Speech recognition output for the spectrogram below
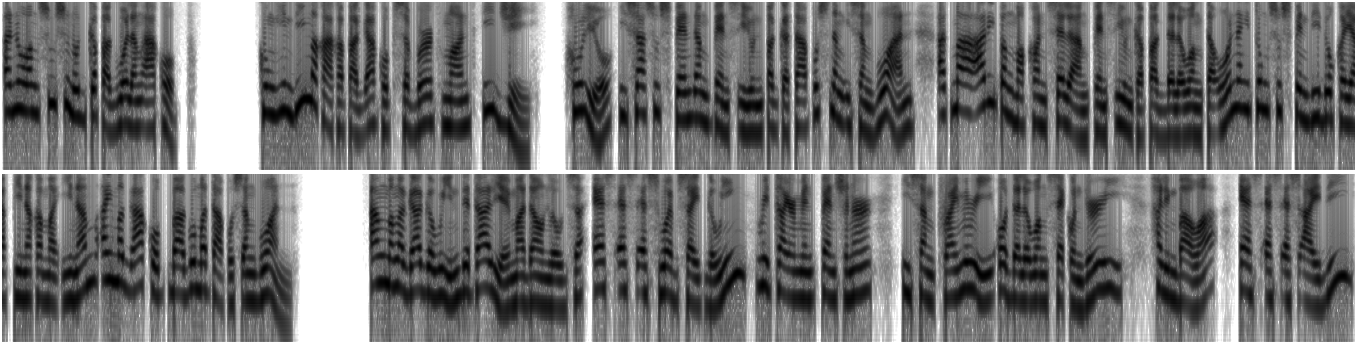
ano ang susunod kapag walang akop. Kung hindi makakapag-akop sa birth month, e.g. Hulyo, isasuspend ang pensiyon pagkatapos ng isang buwan, at maaari pang makonsela ang pensiyon kapag dalawang taon na itong suspendido kaya pinakamainam ay mag-akop bago matapos ang buwan. Ang mga gagawin detalye ma-download sa SSS website gawing retirement pensioner, isang primary o dalawang secondary, halimbawa, SSS ID,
